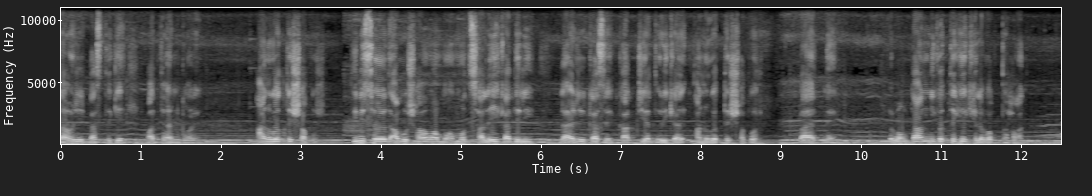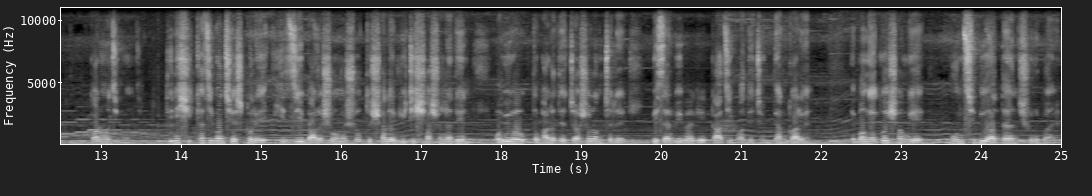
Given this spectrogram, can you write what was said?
লাহরির কাছ থেকে অধ্যয়ন করেন। আনুগত্যের শপথ তিনি সৈয়দ আবু শাহমা মোহাম্মদ সালেহ কাদেরি লাহিরির কাছে কাদরিয়া তরিকায় আনুগত্যের শপথ, বায়াত নেন এবং তার নিকট থেকে খেলাপ্রাপ্ত হন। কর্মজীবন। তিনি শিক্ষাজীবন শেষ করে হিজরি বারোশো উনসত্তর সালে ব্রিটিশ শাসনাধীন অবিভক্ত ভারতের যশোর অঞ্চলের বিচার বিভাগে কাজী পদে যোগদান করেন এবং একই সঙ্গে মুন্সিপি অধ্যয়ন শুরু করেন।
